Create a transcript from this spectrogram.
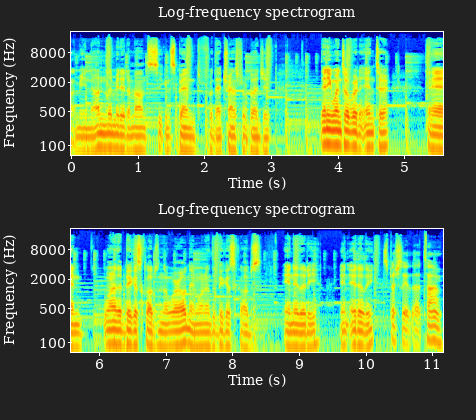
I mean, unlimited amounts he can spend for that transfer budget. Then he went over to Inter, and one of the biggest clubs in the world, and one of the biggest clubs in Italy. In Italy, especially at that time.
